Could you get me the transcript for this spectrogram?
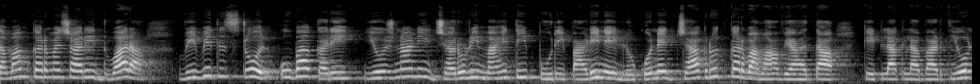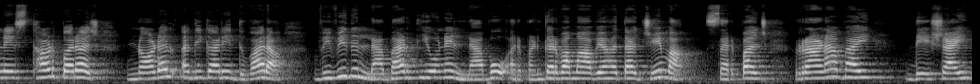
તમામ કર્મચારી દ્વારા વિવિધ સ્ટોલ ઊભા કરી યોજનાની જરૂરી માહિતી પૂરી પાડીને લોકોને જાગૃત કરવામાં આવ્યા હતા. કેટલાક લાભાર્થીઓને સ્થળ પર જ નોડલ અધિકારી દ્વારા વિવિધ લાભાર્થીઓને લાભો અર્પણ કરવામાં આવ્યા હતા, જેમાં સરપંચ રાણાભાઈ દેસાઈ,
